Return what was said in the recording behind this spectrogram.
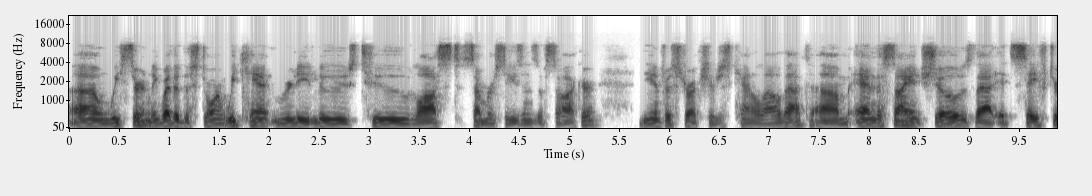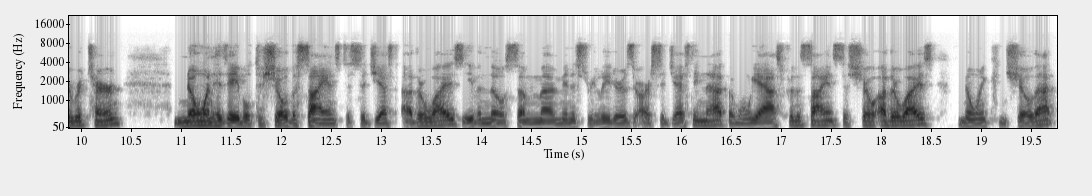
Uh, we certainly weathered the storm. We can't really lose two lost summer seasons of soccer the infrastructure just can't allow that. Um, and the science shows that it's safe to return. No one is able to show the science to suggest otherwise, even though some uh, ministry leaders are suggesting that. But when we ask for the science to show otherwise, no one can show that.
